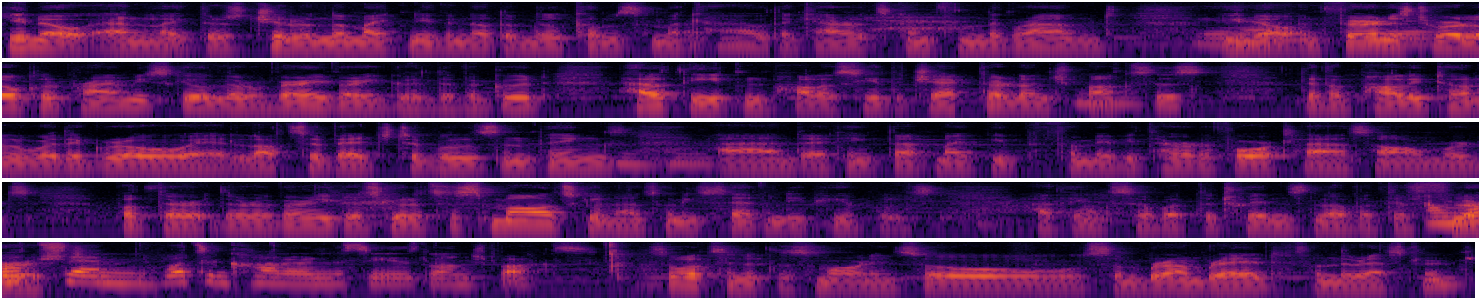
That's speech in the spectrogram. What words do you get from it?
You know, and like there's children that mightn't even know the milk comes from a cow, the carrots come from the ground. You know, in fairness yeah. to our local primary school, they're very, very good. They have a good healthy eating policy. They check their lunch Mm. boxes. They have a polytunnel where they grow uh, lots of vegetables and things. Mm-hmm. And I think that might be from maybe third or fourth class onwards. But they're they're a very good school. It's a small school now. It's only seventy pupils, I think. So, but the twins love it. They've And flourished. what's um, what's in Connor and Lucia's lunchbox? So what's in it this morning? So some brown bread from the restaurant,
